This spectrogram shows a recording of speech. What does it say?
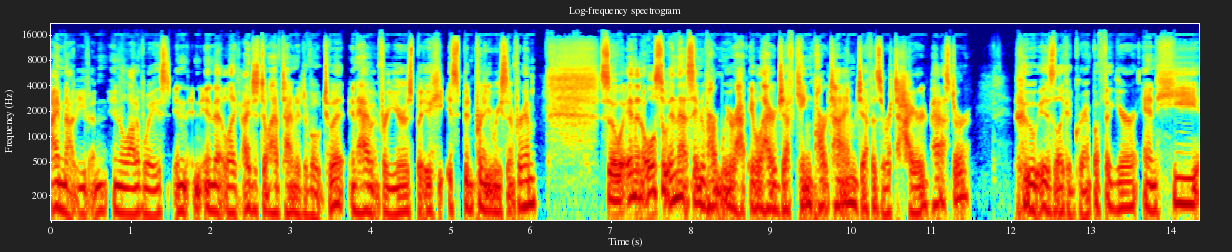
I, am not even in a lot of ways. In, in, in that, like I just don't have time to devote to it, and haven't for years. But it, it's been pretty recent for him. So, and then also in that same department, we were able to hire Jeff King part time. Jeff is a retired pastor, who is like a grandpa figure, and he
